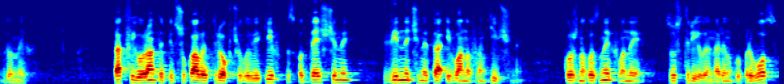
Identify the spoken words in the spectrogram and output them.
до них. Так фігуранти підшукали трьох чоловіків з Одещини, Вінниччини та Івано-Франківщини. Кожного з них вони зустріли на ринку привоз,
